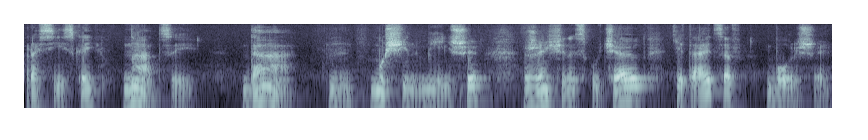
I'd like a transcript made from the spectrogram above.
российской нации. Да, мужчин меньше, женщины скучают, китайцев больше.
